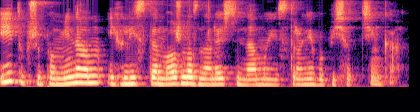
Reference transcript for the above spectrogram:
I tu przypominam, ich listę można znaleźć na mojej stronie w opisie odcinka.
